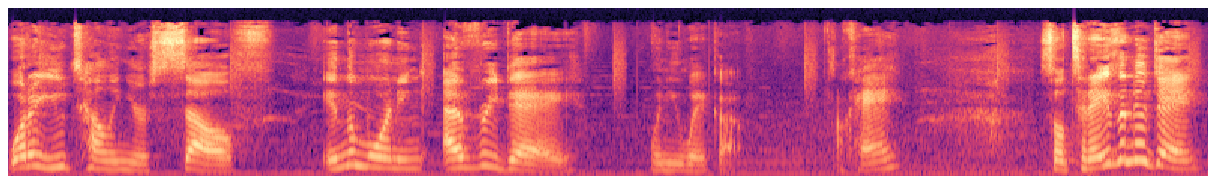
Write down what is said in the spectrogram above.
What are you telling yourself in the morning every day when you wake up? Okay? So today's a new day.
